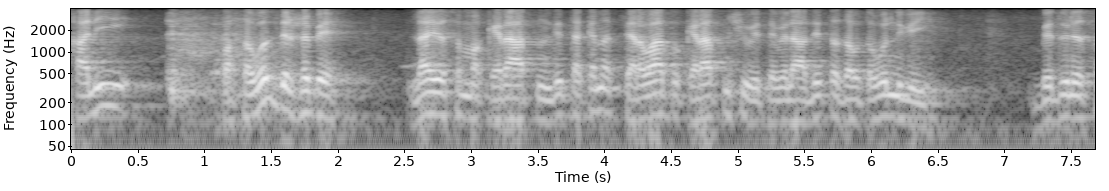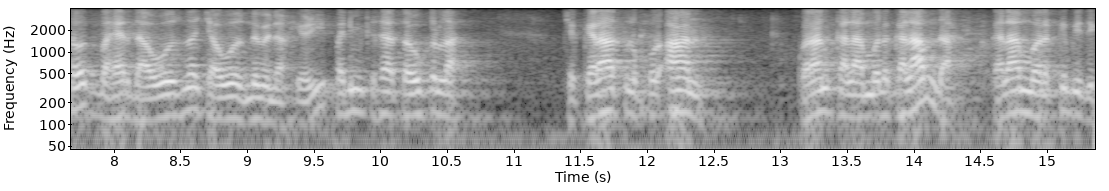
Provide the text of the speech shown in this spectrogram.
خالی پسول د ژبې لا یسمى کرات نه دي تکنه ترواتو کرات نشي وي ته ولا دي ته زوتول نه وي بدون صوت بهر د اوز نه چې اوز نه وي نه خيري په نیم کې ساته وکړه چې کرات القرآن قرآن کلام الکلام ده کلام مرکب دي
